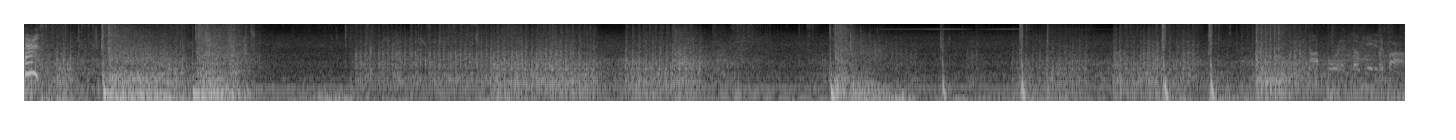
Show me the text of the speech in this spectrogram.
Ah! Op 4 has located a bomb.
